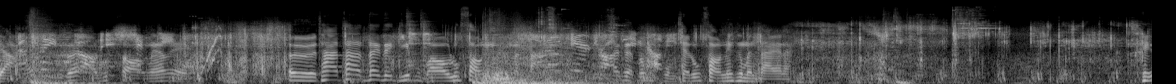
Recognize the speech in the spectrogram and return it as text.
อยากให้กูก็เอาลูกซองนะเลยเออ ถ้าถ้าได้ตะกี้ผมเอาลูกซองนี่คือมันตาย ถ้าเกิดว่าผมใช้ลูกซองนี่คือมันตายนะเฮ้ย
